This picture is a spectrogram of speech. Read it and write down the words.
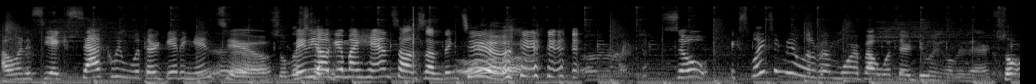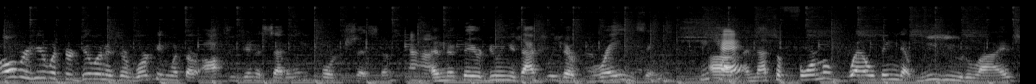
I want to see exactly what they're getting into. Yeah, so Maybe get- I'll get my hands on something too. All right. so, explain to me a little bit more about what they're doing over there. So over here, what they're doing is they're working with our oxygen acetylene torch system. Uh-huh. And what they are doing is actually they're brazing. Okay. Uh, and that's a form of welding that we utilize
